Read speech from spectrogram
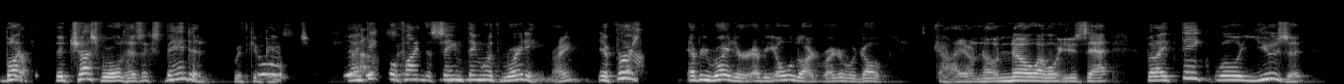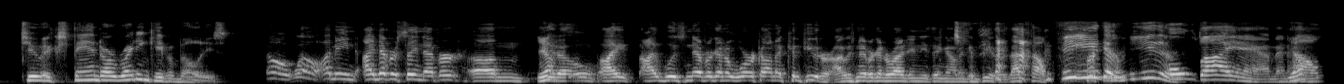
But the chess world has expanded with computers. Yeah, I think we'll find the same thing with writing, right? At first, yeah. every writer, every old art writer will go, God, I don't know. No, I won't use that. But I think we'll use it to expand our writing capabilities. Oh well, I mean, I never say never. Um, yeah. You know, I I was never going to work on a computer. I was never going to write anything on a computer. That's how me either. Me either. Old I am, and yep. how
